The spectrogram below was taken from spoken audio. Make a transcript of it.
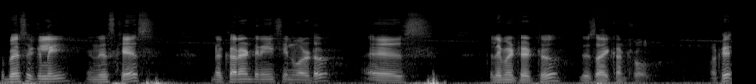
So, basically in this case the current in each inverter is limited to this I control. Okay.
